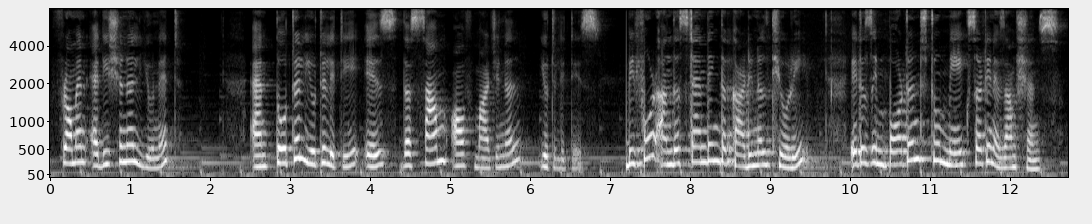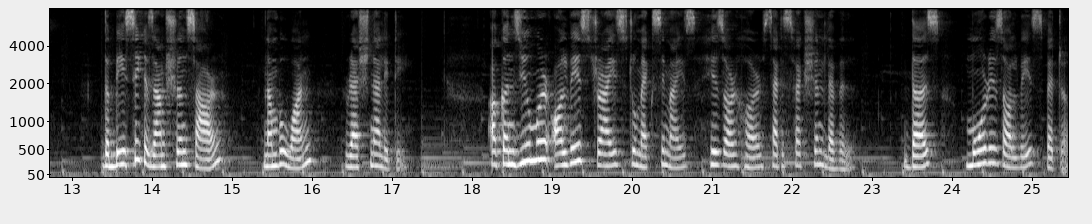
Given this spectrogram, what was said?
from an additional unit and total utility is the sum of marginal utilities. Before understanding the cardinal theory, it is important to make certain assumptions. The basic assumptions are number one, rationality. A consumer always tries to maximize his or her satisfaction level. Thus, more is always better.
